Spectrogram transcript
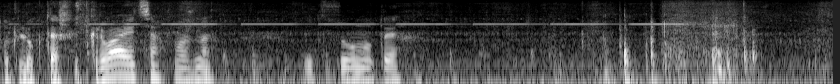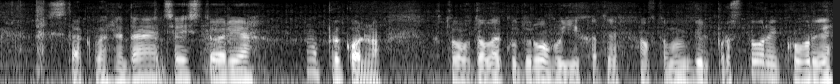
Тут люк теж відкривається, можна відсунути. Ось так виглядає ця історія. Ну, прикольно. Хто в далеку дорогу їхати, автомобіль просторий, коври,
